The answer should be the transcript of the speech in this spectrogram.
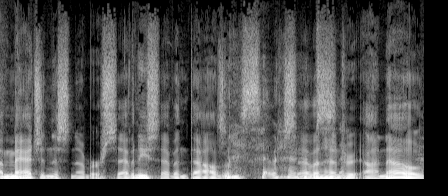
Imagine this number 77,000. 700. 700. I know.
